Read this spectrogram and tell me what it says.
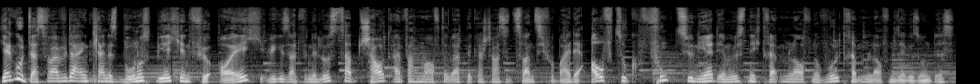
Ja gut, das war wieder ein kleines Bonusbierchen für euch. Wie gesagt, wenn ihr Lust habt, schaut einfach mal auf der Gladbecker Straße 20 vorbei. Der Aufzug funktioniert. Ihr müsst nicht Treppen laufen, obwohl Treppenlaufen sehr gesund ist.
